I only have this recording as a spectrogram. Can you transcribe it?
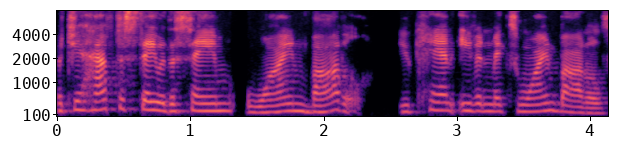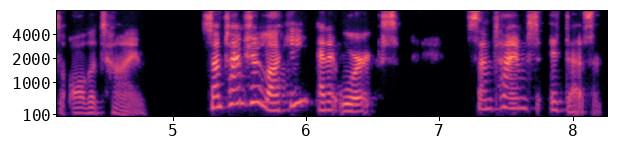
but you have to stay with the same wine bottle. You can't even mix wine bottles all the time. Sometimes you're lucky and it works, sometimes it doesn't.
